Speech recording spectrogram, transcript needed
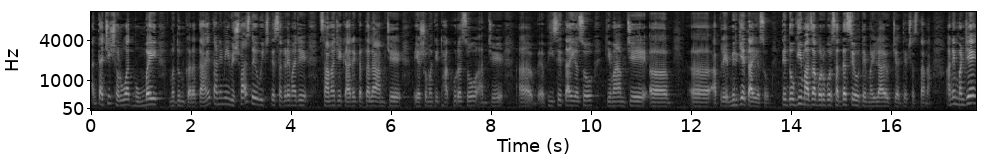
आणि त्याची सुरुवात मुंबईमधून करत आहेत. आणि मी विश्वास देऊ इच्छिते सगळे माझे सामाजिक कार्यकर्त्याला आमचे यशोमती ठाकूर असो आमचे uh, भिसेताई असो किंवा आमचे uh, uh, आपले मिरगेताई असो ते दोघी माझा बरोबर सदस्य होते महिला आयोगचे अध्यक्ष असताना. आणि म्हणजे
